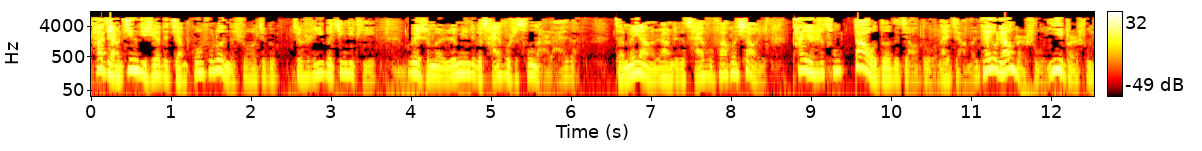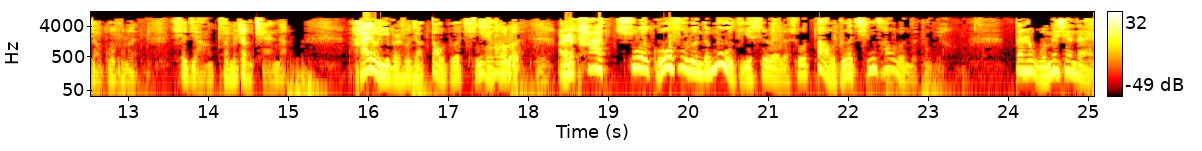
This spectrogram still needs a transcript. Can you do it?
他讲经济学的讲国富论的时候，这个就是一个经济体，为什么人民这个财富是从哪儿来的？怎么样让这个财富发挥效益？他也是从道德的角度来讲的。他有两本书，一本书叫《国富论》，是讲怎么挣钱的；还有一本书叫《道德情操论》。而他说《国富论》的目的是为了说道德情操论的重要。但是我们现在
